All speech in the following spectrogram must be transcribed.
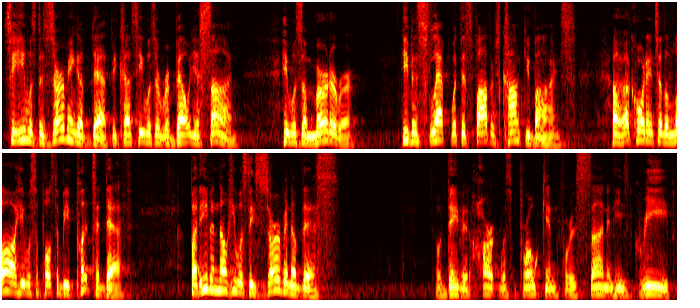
see, he was deserving of death because he was a rebellious son, he was a murderer, he even slept with his father's concubines. Uh, according to the law, he was supposed to be put to death. But even though he was deserving of this, though David's heart was broken for his son and he's grieved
